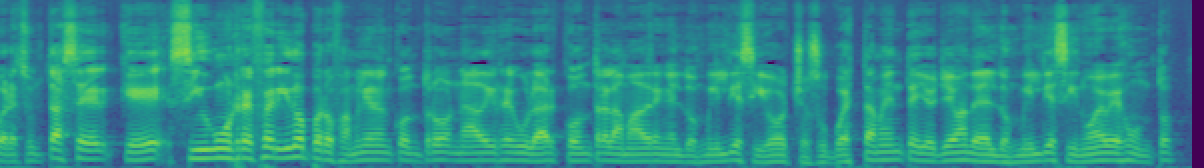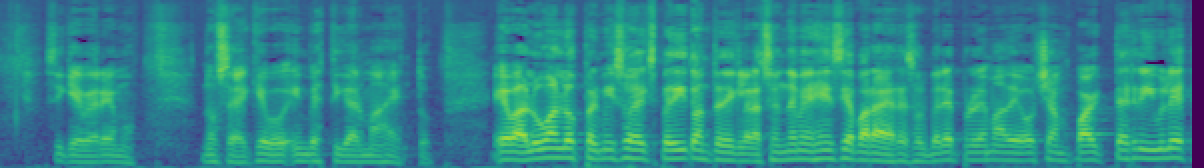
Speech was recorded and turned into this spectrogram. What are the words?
Pues resulta ser que sí hubo un referido, pero familia no encontró nada irregular contra la madre en el 2018. Supuestamente ellos llevan desde el 2019 juntos, así que veremos. No sé, hay que investigar más esto. Evalúan los permisos expeditos ante declaración de emergencia para resolver el problema de Ocean Park terrible.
